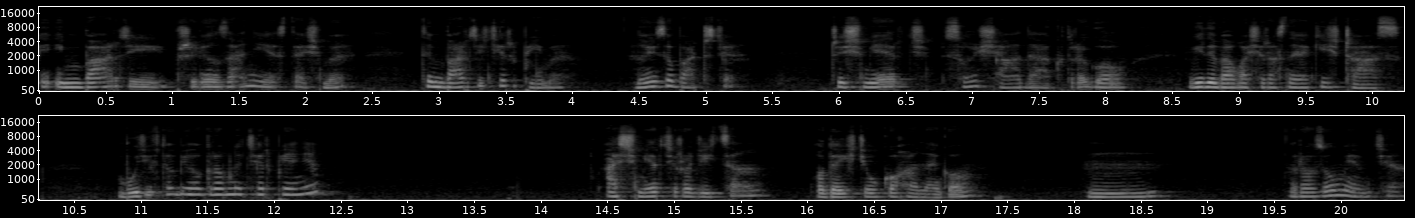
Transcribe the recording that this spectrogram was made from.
i im bardziej przywiązani jesteśmy, tym bardziej cierpimy. No i zobaczcie, czy śmierć sąsiada, którego widywałaś raz na jakiś czas, budzi w tobie ogromne cierpienie? A śmierć rodzica, odejście ukochanego? Hmm, rozumiem cię.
